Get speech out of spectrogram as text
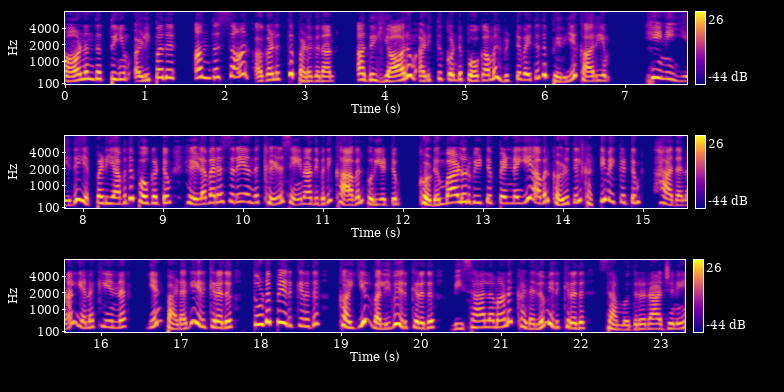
ஆனந்தத்தையும் அளிப்பது அந்த சான் அகழுத்து படகுதான். அது யாரும் அடித்துக்கொண்டு போகாமல் விட்டு வைத்தது பெரிய காரியம். இனி எது எப்படியாவது போகட்டும். இளவரசரை அந்த கிழ சேனாதிபதி காவல் புரியட்டும். கொடும்பாளூர் வீட்டு பெண்ணையே அவர் கழுத்தில் கட்டி வைக்கட்டும். அதனால் எனக்கு என்ன? என் படகு இருக்கிறது துடுப்பு இருக்கிறது கையில் வலிவு இருக்கிறது விசாலமான கடலும் இருக்கிறது. சமுத்திரராஜனே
